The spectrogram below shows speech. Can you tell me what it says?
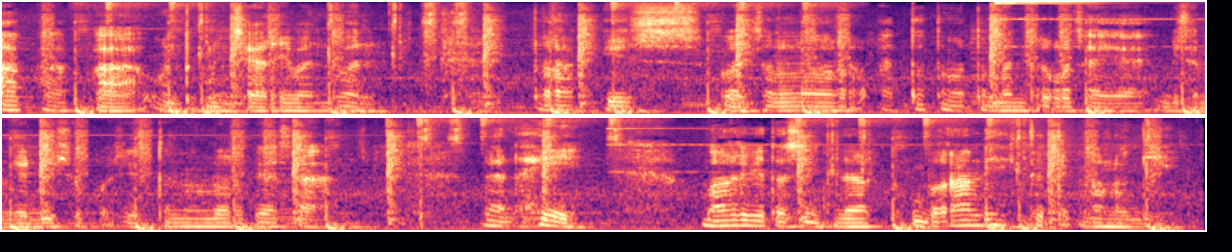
apa-apa untuk mencari bantuan. Terapis, konselor, atau teman-teman terpercaya bisa menjadi support system yang luar biasa. Dan hey, mari kita sejenak beralih ke teknologi.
